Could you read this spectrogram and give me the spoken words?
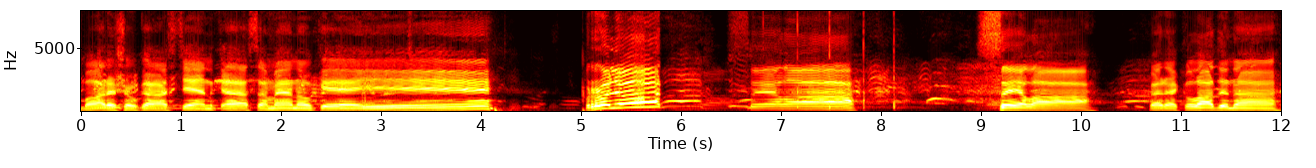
Баришевка, стінка, Семеновки і. Прольот! Сила! Сила! Перекладена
